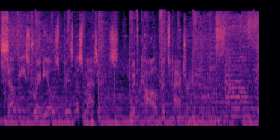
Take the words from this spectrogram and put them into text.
Southeast Radio's Business Matters with Carl Fitzpatrick. South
